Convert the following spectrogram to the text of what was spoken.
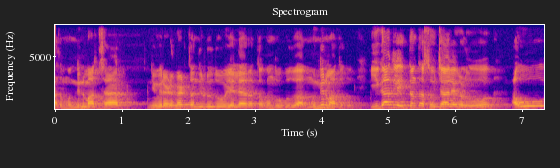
ಅದು ಮುಂದಿನ ಮಾತು ಸರ್ ನೀವು ರೆಡಿಮೇಡ್ ತಂದು ಇಡೋದು ಎಲ್ಲಾರ ತೊಗೊಂಡು ಹೋಗೋದು, ಅದು ಮುಂದಿನ ಮಾತದು ಈಗಾಗಲೇ ಇದ್ದಂಥ ಶೌಚಾಲಯಗಳು ಅವು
